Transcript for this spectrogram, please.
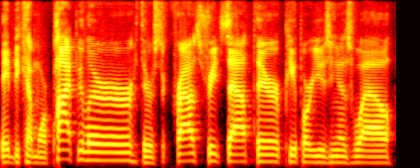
they become more popular. There's the CrowdStreets out there, people are using as well.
